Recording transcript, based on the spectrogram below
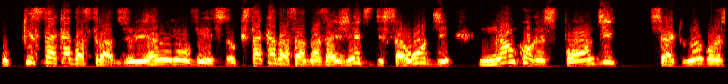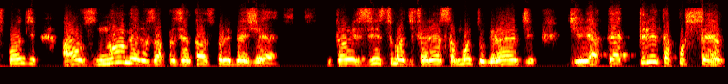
o que está cadastrado, Juliano e ouvintes, o que está cadastrado nas agentes de saúde não corresponde, certo? Não corresponde aos números apresentados pelo IBGE. Então, existe uma diferença muito grande de até 30%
